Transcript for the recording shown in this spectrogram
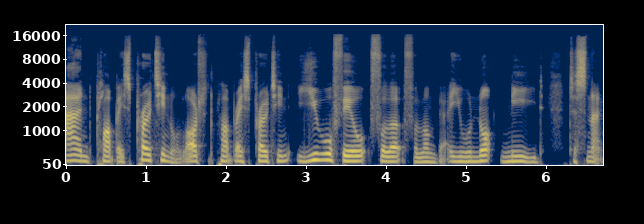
and plant based protein or largely plant based protein, you will feel fuller for longer and you will not need to snack.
